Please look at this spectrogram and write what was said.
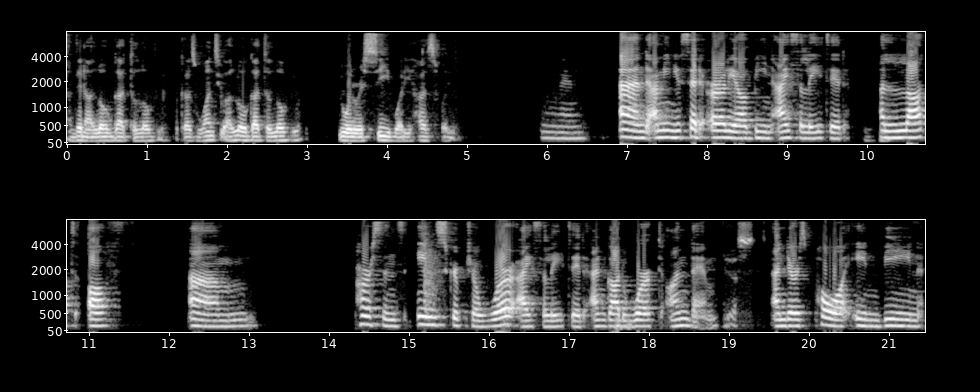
And then allow God to love you. Because once you allow God to love you, you will receive what He has for you. Amen. And I mean, you said earlier being isolated. A lot of um, persons in Scripture were isolated, and God worked on them. Yes. And there's power in being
